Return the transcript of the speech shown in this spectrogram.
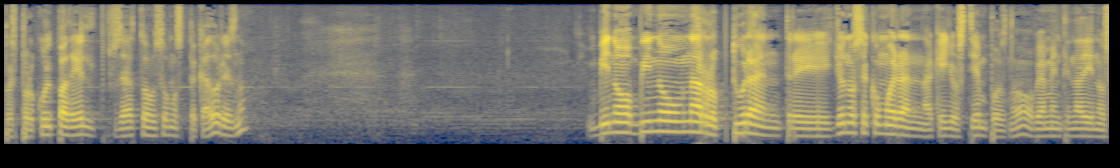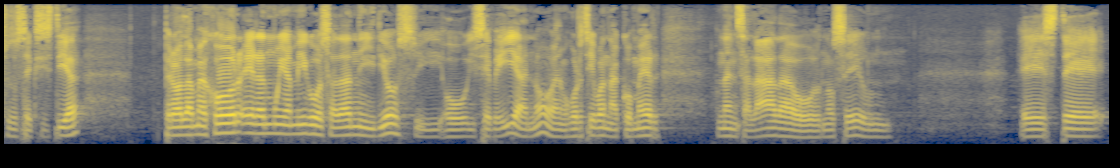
pues por culpa de él, pues ya todos somos pecadores, ¿no? Vino, vino una ruptura entre, yo no sé cómo eran aquellos tiempos, ¿no? Obviamente nadie de nosotros existía, pero a lo mejor eran muy amigos Adán y Dios y, o, y se veían, ¿no? A lo mejor se iban a comer una ensalada o no sé, un, este,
